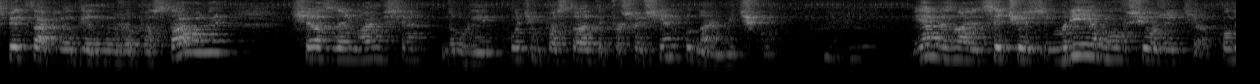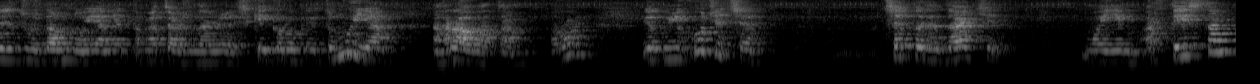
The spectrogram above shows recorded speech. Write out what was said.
спектакль один ми вже поставили. Зараз займаємося другим. Хочемо поставити про Шевченку наймичку. Я не знаю, це щось мрія мого всього життя. Колись дуже давно, я не пам'ятаю навіть скільки років тому я грала там роль. І от мені хочеться це передати моїм артистам,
